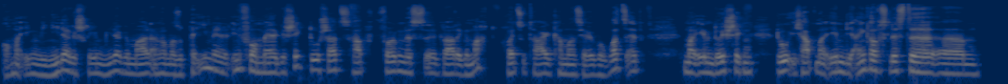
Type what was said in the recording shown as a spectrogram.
auch mal irgendwie niedergeschrieben, niedergemalt, einfach mal so per E-Mail informell geschickt. Du Schatz, hab folgendes äh, gerade gemacht. Heutzutage kann man es ja über WhatsApp mal eben durchschicken. Du, ich habe mal eben die Einkaufsliste ähm,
